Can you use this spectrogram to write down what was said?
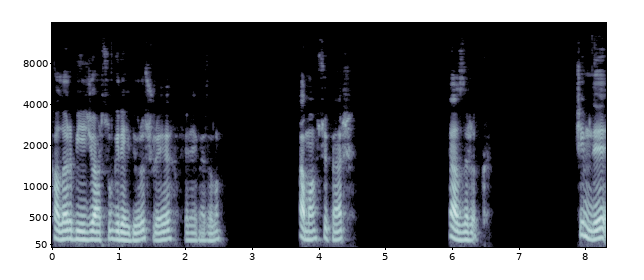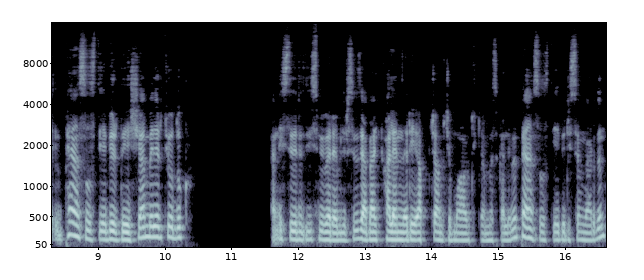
color BG gray diyoruz. Şuraya frame yazalım. Tamam süper. Yazdırdık. Şimdi pencils diye bir değişken belirtiyorduk. Yani istediğiniz ismi verebilirsiniz. Ya ben kalemleri yapacağım için mavi tükenmez kalemi. Pencils diye bir isim verdim.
